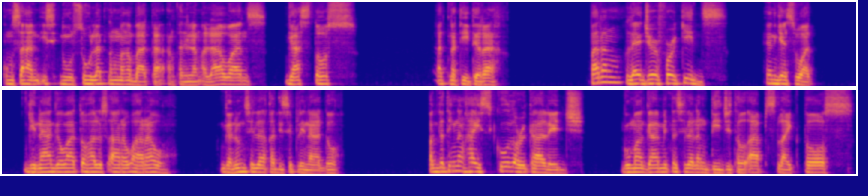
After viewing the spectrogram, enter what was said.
kung saan isinusulat ng mga bata ang kanilang allowance, gastos, at natitira. Parang ledger for kids. And guess what? Ginagawa to halos araw-araw. Ganun sila kadisiplinado. Pagdating ng high school or college, gumagamit na sila ng digital apps like TOS,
